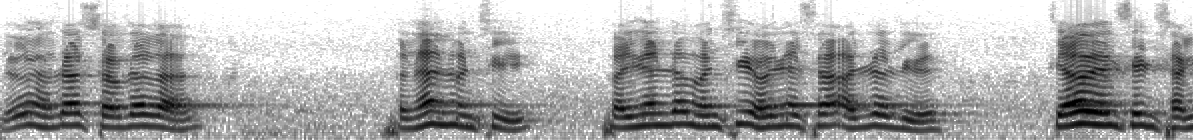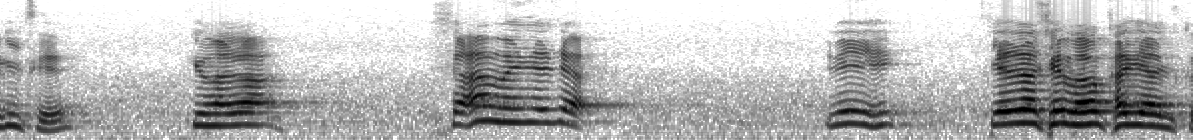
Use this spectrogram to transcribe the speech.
दोन हजार चौदाला प्रधानमंत्री पहिल्यांदा मंत्री होण्याचा आदर दिले. त्यावेळी त्यांनी सांगितलं की मला सहा महिने द्या मी तेलाचे भाव खाली आणतो.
